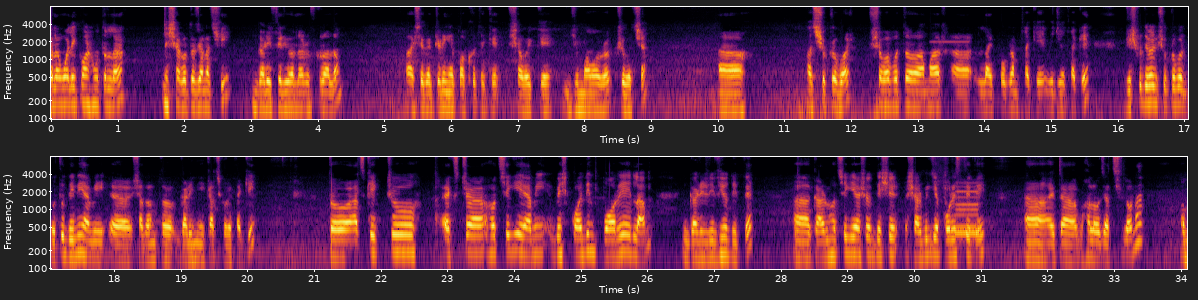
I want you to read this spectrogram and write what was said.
আসসালামু আলাইকুম রহমতুল্লাহ। স্বাগত জানাচ্ছি গাড়ি ফেরিওয়ালা রফিকুল আলম। আয়সাগা ট্রেডিং এর পক্ষ থেকে সবাইকে জুম্মা মোবারক শুভেচ্ছা। আজ শুক্রবার। স্বভাবত আমার লাইভ প্রোগ্রাম থাকে ভিডিও থাকে। বৃহস্পতিবার শুক্রবার দুটো দিনই আমি সাধারণত গাড়ি নিয়ে কাজ করে থাকি। তো আজকে একটু এক্সট্রা হচ্ছে গিয়ে আমি বেশ কয়দিন পরে এলাম গাড়ির রিভিউ দিতে। কারণ হচ্ছে গিয়ে আসলে দেশের সার্বিক যে পরিস্থিতি এটা ভালো যাচ্ছিল না।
